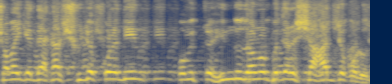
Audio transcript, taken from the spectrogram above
সবাইকে দেখার সুযোগ করে দিন। পবিত্র হিন্দু ধর্ম প্রচারে সাহায্য করুন।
